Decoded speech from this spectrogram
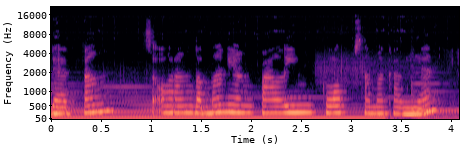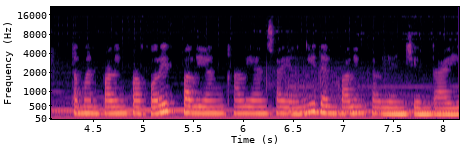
datang seorang teman yang paling klop sama kalian teman paling favorit, paling kalian sayangi dan paling kalian cintai.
